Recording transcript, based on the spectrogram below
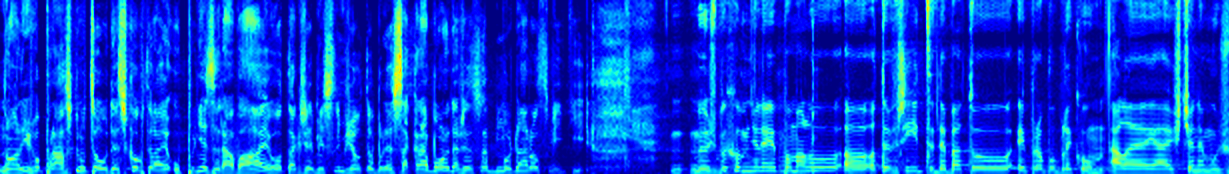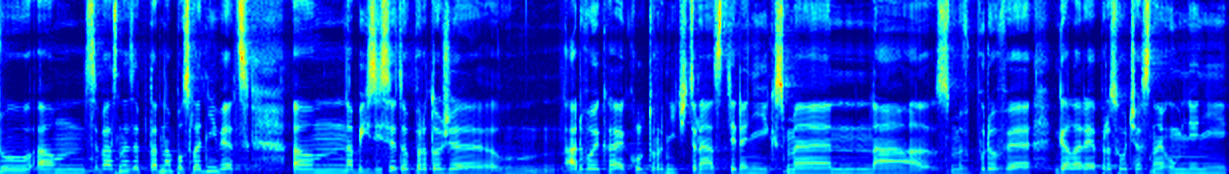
No a když ho prásknu tou deskou, která je úplně zdravá, jo, takže myslím, že ho to bude sakra bolet a že se možná rozsvítí. My už bychom měli pomalu uh, otevřít debatu i pro publikum, ale já ještě nemůžu um, se vás nezeptat na poslední věc. Um, nabízí se to, protože um, A2 je kulturní 14 deník, jsme, na, jsme v budově Galerie pro současné umění.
